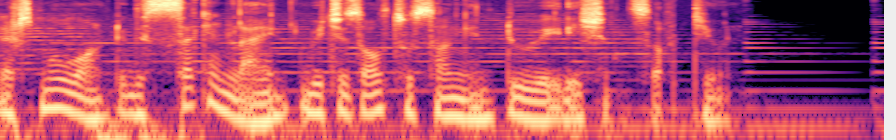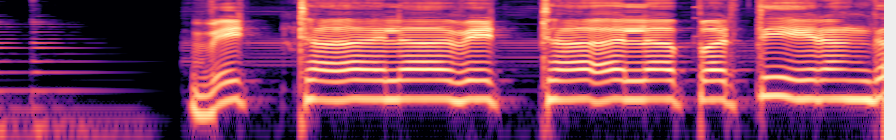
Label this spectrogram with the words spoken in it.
Let's move on to the second line which is also sung in two variations of tune. vitala விட்டல பர்த்திரங்க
